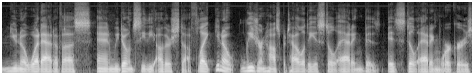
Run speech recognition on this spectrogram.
you know what out of us, and we don't see the other stuff? Like you know, leisure and hospitality is still adding biz- is still adding workers,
